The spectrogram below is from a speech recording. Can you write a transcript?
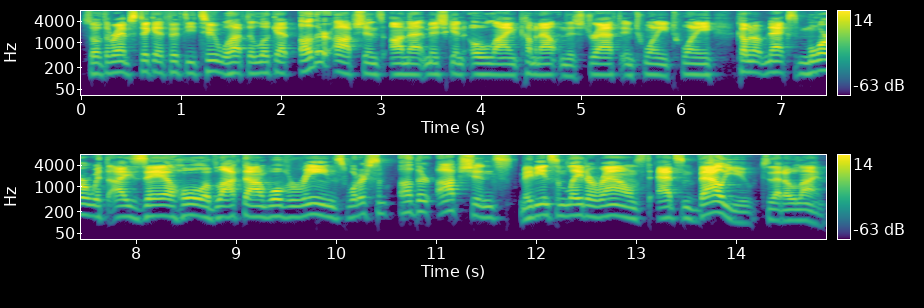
So if the Rams stick at 52, we'll have to look at other options on that Michigan O line coming out in this draft in 2020. Coming up next, more with Isaiah Hole of Locked On Wolverines. What are some other options, maybe in some later rounds, to add some value to that O line?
